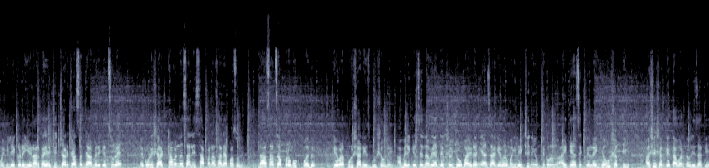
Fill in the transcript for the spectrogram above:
महिलेकडे येणार का याची चर्चा सध्या अमेरिकेत सुरू आहे. एकोणीसशे अठ्ठावन्न साली स्थापना झाल्यापासून नासाचं प्रमुख पद केवळ पुरुषांनीच भूषवले. अमेरिकेचे नवे अध्यक्ष जो बायडन या जागेवर महिलेची नियुक्ती करून ऐतिहासिक निर्णय घेऊ शकतील अशी शक्यता वर्तवली जाते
